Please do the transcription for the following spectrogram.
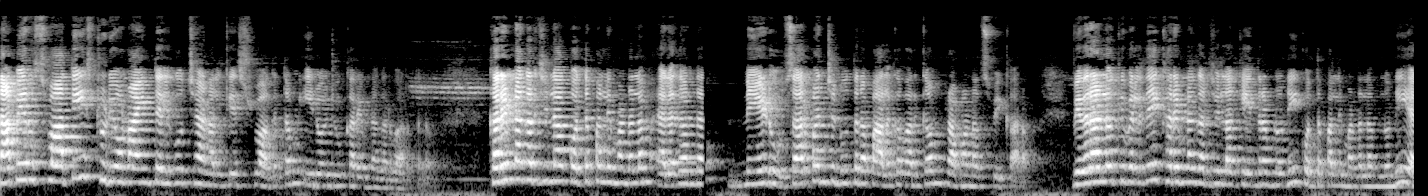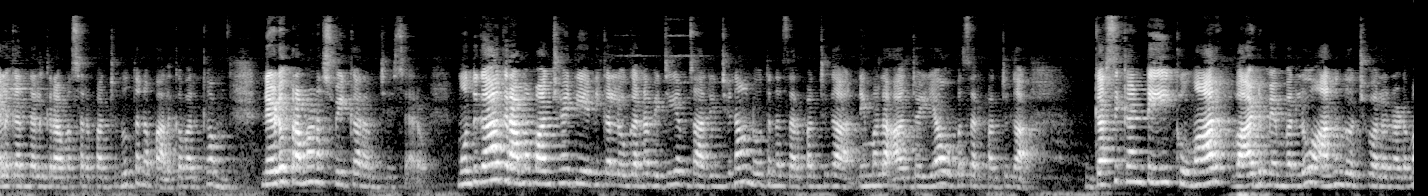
నా పేరు స్వాతి స్టూడియో నైన్ తెలుగు ఛానల్కి స్వాగతం. ఈ రోజు కరీంనగర్ వార్తలు. కరీంనగర్ జిల్లా కొత్తపల్లి మండలం ఎలగంద నేడు సర్పంచ్ నూతన పాలక వర్గం ప్రమాణ స్వీకారం. వివరాల్లోకి వెళితే కరీంనగర్ జిల్లా కేంద్రంలోని కొత్తపల్లి మండలంలోని ఎలగందల్ గ్రామ సర్పంచ్ నూతన పాలక వర్గం నేడు ప్రమాణ స్వీకారం చేశారు. ముందుగా గ్రామ పంచాయతీ ఎన్నికల్లో ఘన విజయం సాధించిన నూతన సర్పంచ్గా నిమ్మల ఆంజయ్య ఉప సర్పంచ్గా గసికంటి కుమార్ వార్డు మెంబర్లు ఆనందోత్సవాల నడుమ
